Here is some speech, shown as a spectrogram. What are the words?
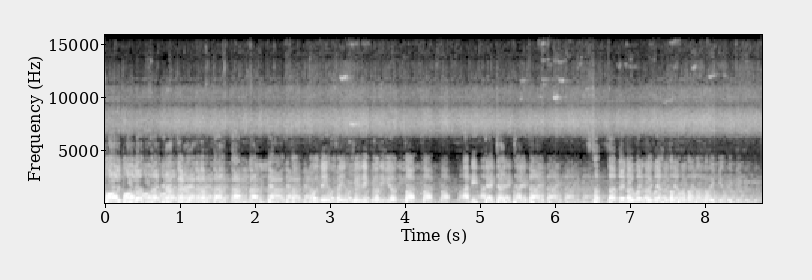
तो दिवस साजरा करण्याकरता कामगार त्या मध्ये संख्येने कमी असतात आणि त्याचा फायदा सत्ताधारी वर्ग जास्त प्रमाणामध्ये घेतो आहे.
